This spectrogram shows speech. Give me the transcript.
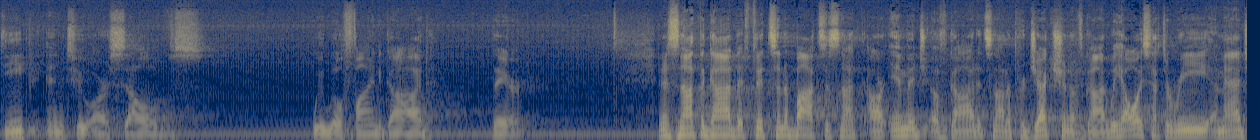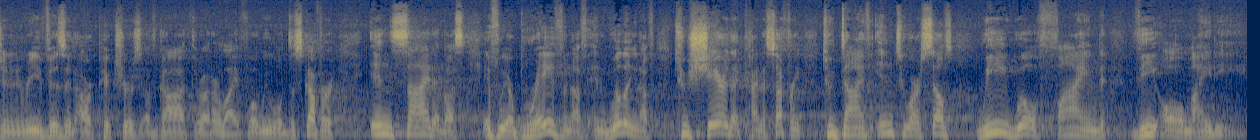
deep into ourselves, we will find God there. And it's not the God that fits in a box. It's not our image of God. It's not a projection of God. We always have to reimagine and revisit our pictures of God throughout our life. What we will discover inside of us, if we are brave enough and willing enough to share that kind of suffering, to dive into ourselves, we will find the Almighty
